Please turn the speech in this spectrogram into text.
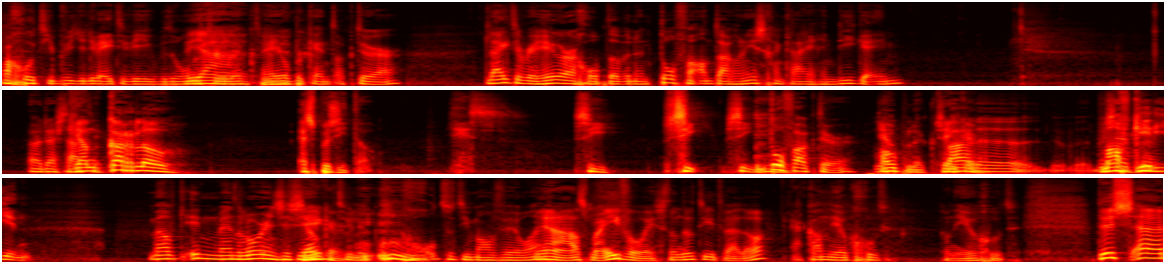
Maar goed, jullie weten wie ik bedoel Ja, natuurlijk. Heel bekend acteur. Het lijkt er weer heel erg op dat we een toffe antagonist gaan krijgen in die game. Oh, daar staat. Giancarlo Esposito. Yes. Zie. Si. Zie. Tof acteur. Ja, Hopelijk. zeker. Moff zetten- Gideon. In Mandalorian zit hij ook Zeker. natuurlijk. God, doet die man veel, hè? Ja, als het maar evil is, dan doet hij het wel hoor. Ja, kan die ook goed. Kan hij heel goed. Dus, eh, nou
